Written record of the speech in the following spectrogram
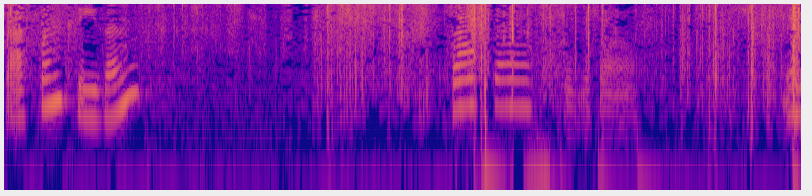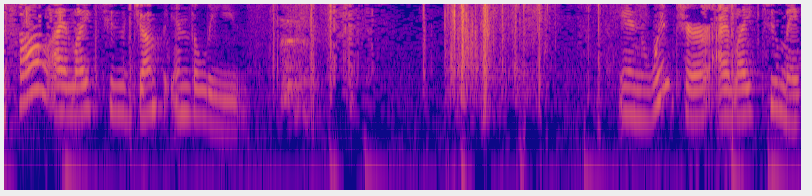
Jocelyn Seasons. Jackson seasons. In fall, I like to jump in the leaves. In winter, I like to make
